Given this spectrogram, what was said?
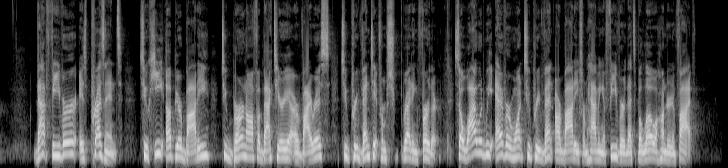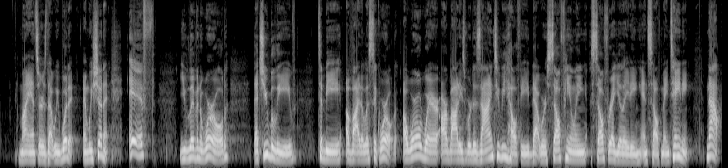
that fever is present to heat up your body, to burn off a bacteria or virus, to prevent it from spreading further. So, why would we ever want to prevent our body from having a fever that's below 105? My answer is that we wouldn't and we shouldn't. If you live in a world that you believe to be a vitalistic world, a world where our bodies were designed to be healthy, that were self healing, self regulating, and self maintaining. Now,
